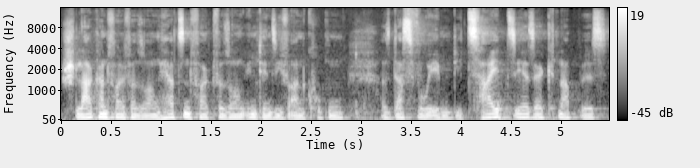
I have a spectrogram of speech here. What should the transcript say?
Schlaganfallversorgung, Herzinfarktversorgung intensiv angucken. Also das, wo eben die Zeit sehr, sehr knapp ist.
